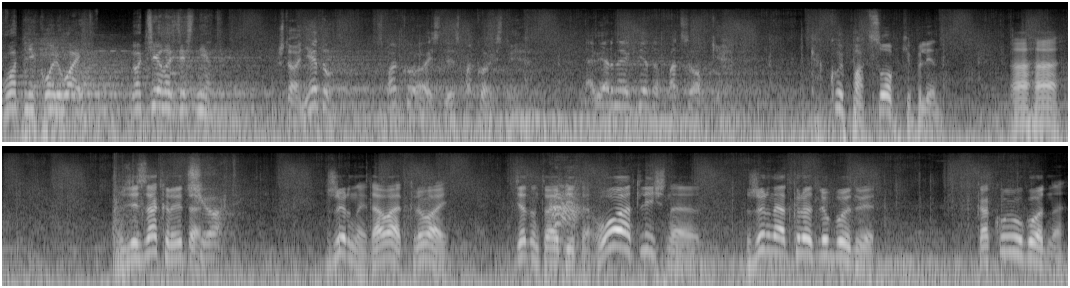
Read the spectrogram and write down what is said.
вот Николь Уайт, но тела здесь нет. Что, нету? Спокойствие, спокойствие. Наверное, где-то в подсобке. Какой подсобки, блин. Ага. Ну здесь закрыто. Черт! Жирный, давай, открывай. Где там твоя бита? О, отлично. Жирный откроет любую дверь. Какую угодно.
